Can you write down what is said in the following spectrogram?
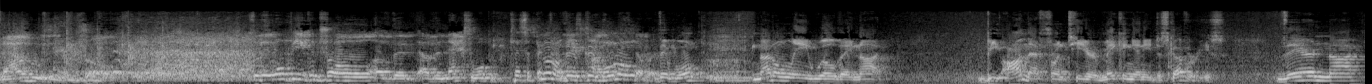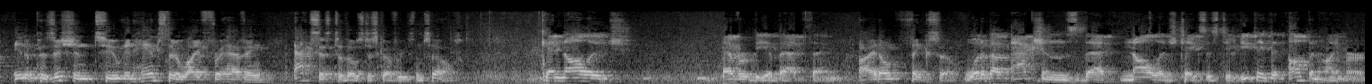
Now who's in control? So they won't be in control of the of the next. Won't participate. No, no, they, they, won't, they won't. Not only will they not be on that frontier making any discoveries, they're not in a position to enhance their life for having access to those discoveries themselves. Can knowledge ever be a bad thing? I don't think so. What about actions that knowledge takes us to? Do you think that Oppenheimer,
